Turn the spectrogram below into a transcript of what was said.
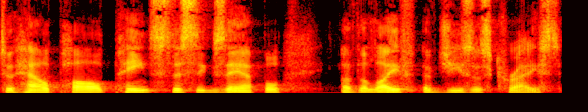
to how Paul paints this example of the life of Jesus Christ.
